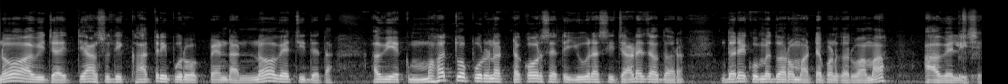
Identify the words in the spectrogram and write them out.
ન આવી જાય, ત્યાં સુધી ખાતરીપૂર્વક પેંડા ન વેચી દેતા. આવી એક મહત્ત્વપૂર્ણ ટકોર છે તે યુવરાજસિંહ જાડેજા દ્વારા દરેક ઉમેદવારો માટે પણ કરવામાં આવેલી છે.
